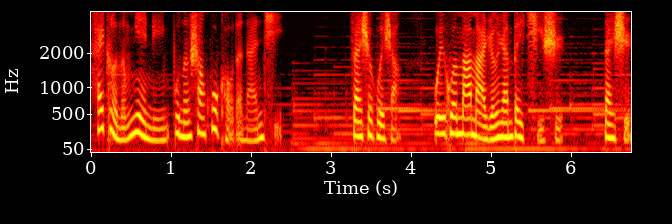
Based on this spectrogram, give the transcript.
还可能面临不能上户口的难题。在社会上，未婚妈妈仍然被歧视，但是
